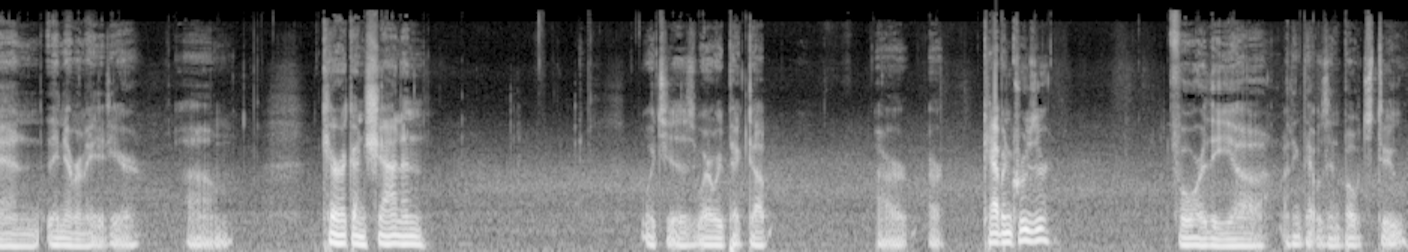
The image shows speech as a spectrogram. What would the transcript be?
And they never made it here. Um, Carrick-on-Shannon, which is where we picked up our, our cabin cruiser for the, uh, I think that was in Boats too.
